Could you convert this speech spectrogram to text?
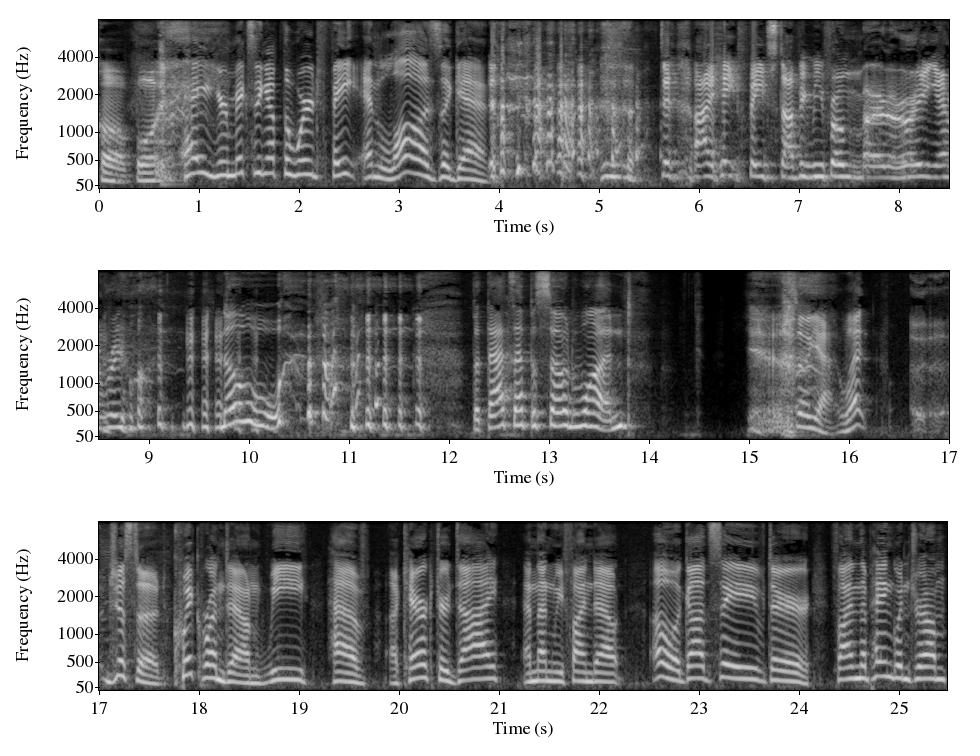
Oh boy. hey, you're mixing up the word fate and laws again. I hate fate stopping me from murdering everyone. No. but that's episode one. Yeah. so yeah, let uh, just a quick rundown. We have a character die, and then we find out, oh, a god saved her. Find the penguin drum.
